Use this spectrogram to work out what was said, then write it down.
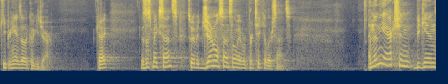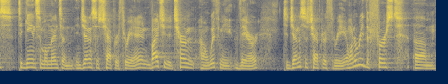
Keep your hands out of the cookie jar. Okay? Does this make sense? So we have a general sense and then we have a particular sense. And then the action begins to gain some momentum in Genesis chapter 3. And I invite you to turn uh, with me there to Genesis chapter 3. I want to read the first, um,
